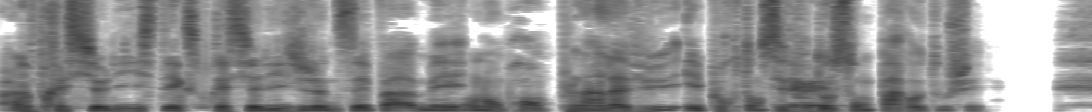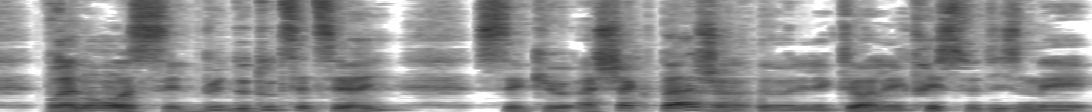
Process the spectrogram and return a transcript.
impressionniste, expressionniste, je ne sais pas, mais on en prend plein la vue et pourtant ces photos sont pas retouchées. Vraiment, euh, c'est le but de toute cette série, c'est que à chaque page, euh, les lecteurs et les lectrices se disent mais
